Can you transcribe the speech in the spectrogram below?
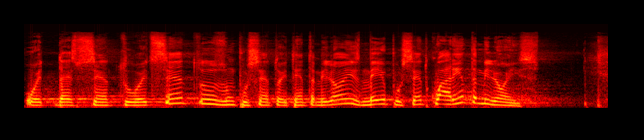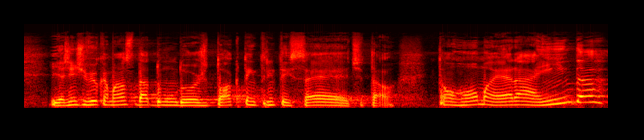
8 10% 800, 1% 80 milhões, meio por cento 40 milhões. E a gente viu que a maior cidade do mundo hoje, Tóquio, tem 37 e tal. Então Roma era ainda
